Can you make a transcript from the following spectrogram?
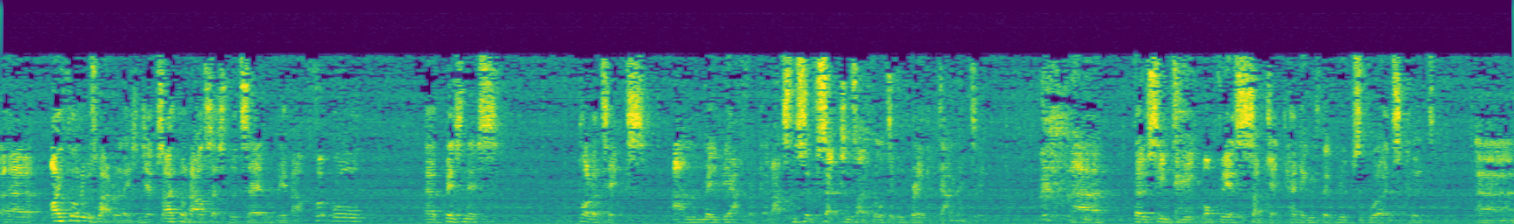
I thought it was about relationships. I thought Alceste would say it would be about football, business, politics, and maybe Africa. That's the sort of sections I thought it would break it down into. Uh, those seem to be obvious subject headings that groups of words could uh,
